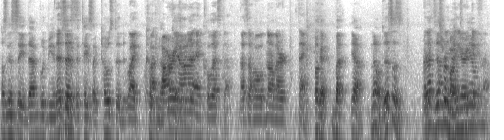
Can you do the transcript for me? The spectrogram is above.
I was gonna say that would be This interesting is if it tastes like toasted. like coconut Ariana because of the- and Callista. That's a whole nother thing. Okay, but yeah, no, this is. Well, that's this funny that reminds you're me getting of. that.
